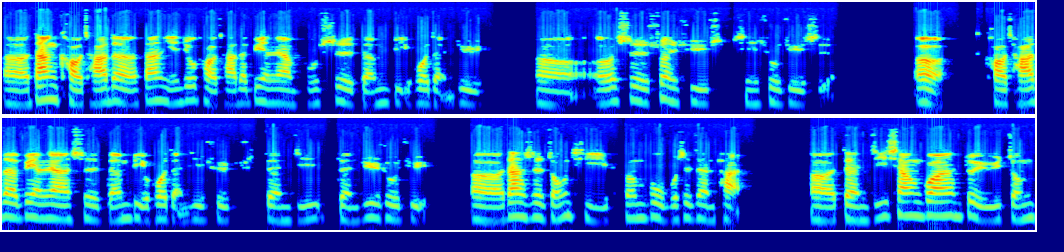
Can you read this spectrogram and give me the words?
呃，当考察的当研究考察的变量不是等比或等距，呃，而是顺序型数据时，二，考察的变量是等比或等距数等级等距数据，呃，但是总体分布不是正态，呃，等级相关对于总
